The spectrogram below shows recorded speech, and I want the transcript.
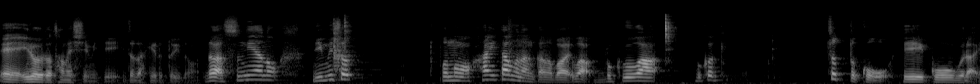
えー、いろいろ試してみていただけるといいと思う。だからスニアのリムショットこのハイタムなんかの場合は僕は僕はちょっとこう平行ぐらい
